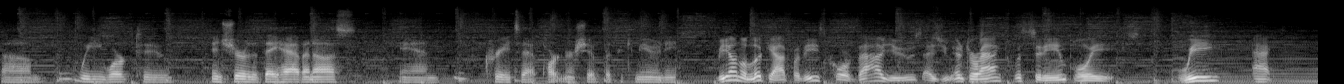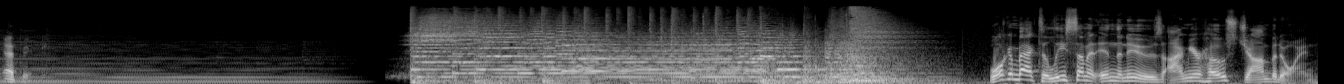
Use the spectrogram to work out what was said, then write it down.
um, we work to ensure that they have in us and creates that partnership with the community. Be on the lookout for these core values as you interact with city employees. We act epic. Welcome back to Lee Summit in the News. I'm your host, John Bedoin.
